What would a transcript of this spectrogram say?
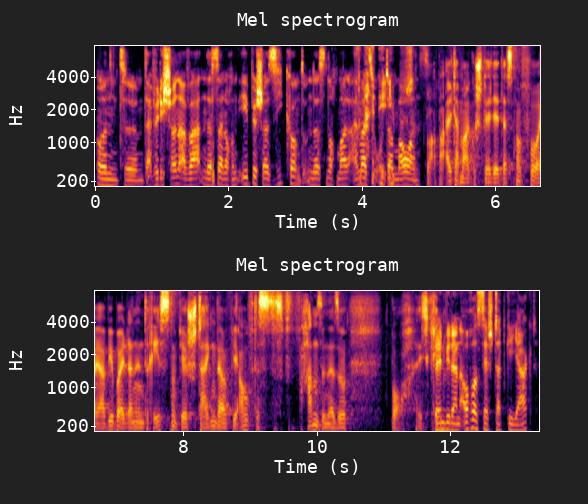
Und ähm, da würde ich schon erwarten, dass da noch ein epischer Sieg kommt, um das nochmal einmal zu untermauern. Boah, aber alter Marco, stell dir das mal vor, ja, wir beide dann in Dresden und wir steigen da irgendwie auf, das, das ist Wahnsinn, also boah, ich krieg... Werden wir dann auch aus der Stadt gejagt?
